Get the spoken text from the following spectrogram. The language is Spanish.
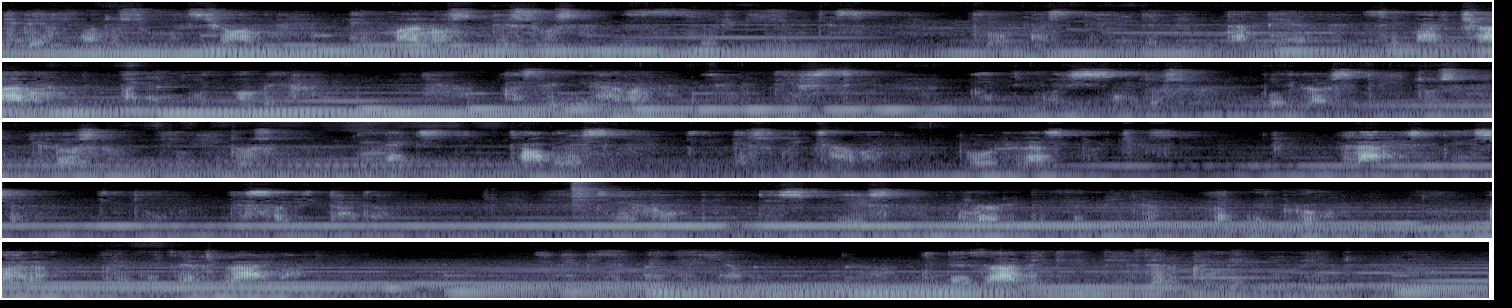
y dejando su mansión en manos de sus también se marcharon para no volver. Aseguraron sentirse por los gritos y los ruidos inexplicables que escuchaban por las noches. La residencia quedó deshabitada. Tiempo después, una de familia la compró para remeterla y vivir en ella. A pesar de que desde el primer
